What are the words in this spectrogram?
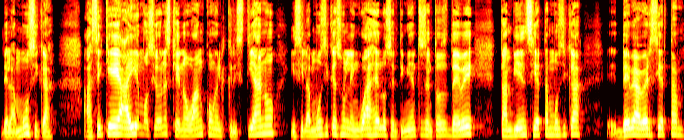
de la música. Así que hay emociones que no van con el cristiano y si la música es un lenguaje de los sentimientos, entonces debe también cierta música, eh, debe haber cierta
